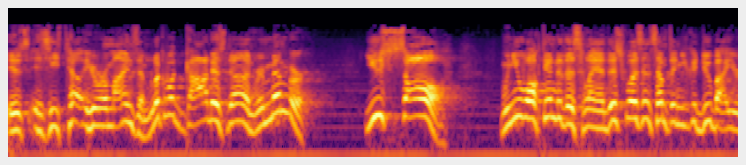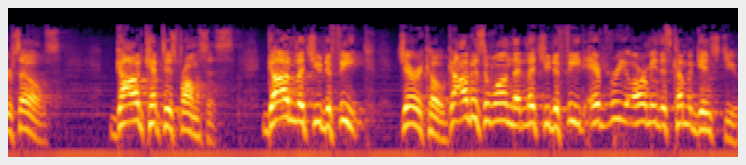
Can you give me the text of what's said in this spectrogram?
is, is he tell, he reminds them, look what God has done. Remember, you saw when you walked into this land, this wasn't something you could do by yourselves. God kept his promises. God let you defeat Jericho. God is the one that lets you defeat every army that's come against you.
